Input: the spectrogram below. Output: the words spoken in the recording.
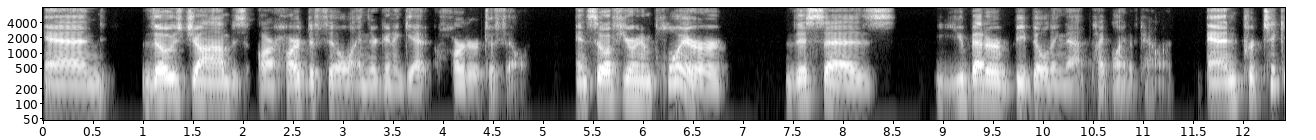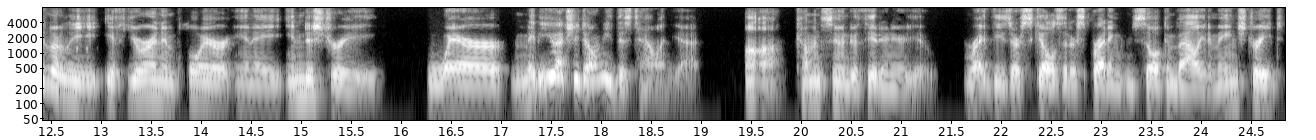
And those jobs are hard to fill and they're going to get harder to fill. And so if you're an employer, this says you better be building that pipeline of talent. And particularly if you're an employer in a industry where maybe you actually don't need this talent yet. Uh-uh, coming soon to a theater near you. Right? These are skills that are spreading from Silicon Valley to Main Street.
